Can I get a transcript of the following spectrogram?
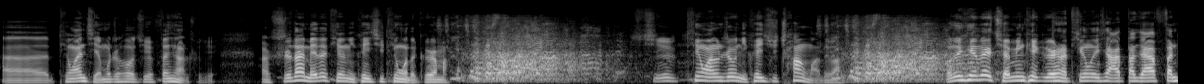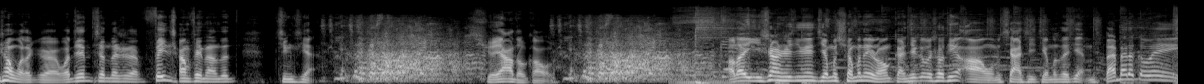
呃，听完节目之后去分享出去啊。实在没得听，你可以去听我的歌嘛。其实听完了之后，你可以去唱嘛，对吧？我那天在全民 K 歌上听了一下大家翻唱我的歌，我这真的是非常非常的惊险，血压都高了。好了，以上是今天节目全部内容，感谢各位收听啊，我们下期节目再见，拜拜了各位。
